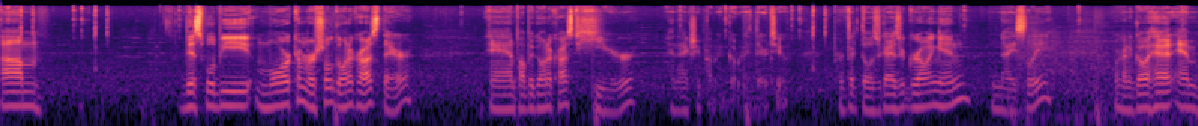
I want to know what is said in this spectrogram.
Um, this will be more commercial going across there and probably going across here and actually probably go right there too. Perfect. Those guys are growing in nicely. We're going to go ahead and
